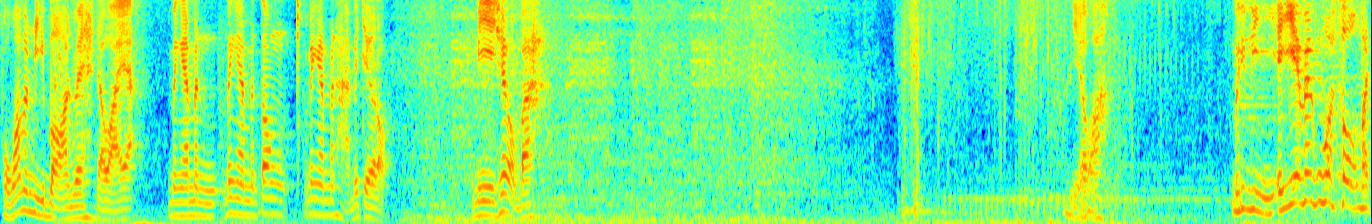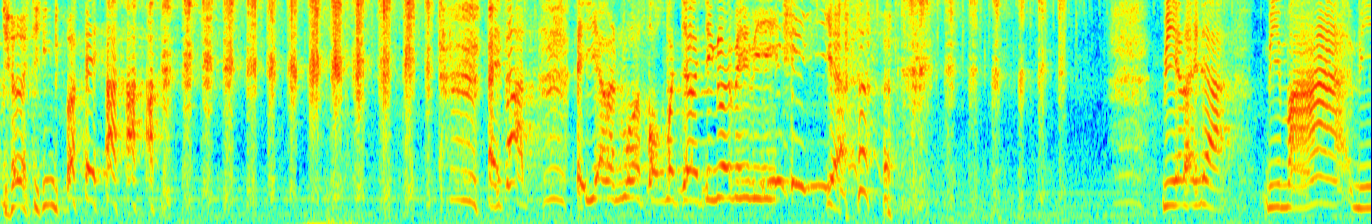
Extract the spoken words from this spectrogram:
ผมว่ามันมีบอลไว้ยเดี๋ยวไว้อะไม่งั้นมันไม่งั้นมันต้องไม่งั้นมันหาไม่เจอหรอก มีใช่ผมปะมีเหรอวะ ไม่มีไอ้เหี้ยแม่งมัวส่งมาเจอจริงด้วย ไอ้สัตว์ไอ้เหี้ยมันมัวส่งมาเจอจริงด้วยไม่มีเหี้ยมีอะไรเนี่ย มีม้า มี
